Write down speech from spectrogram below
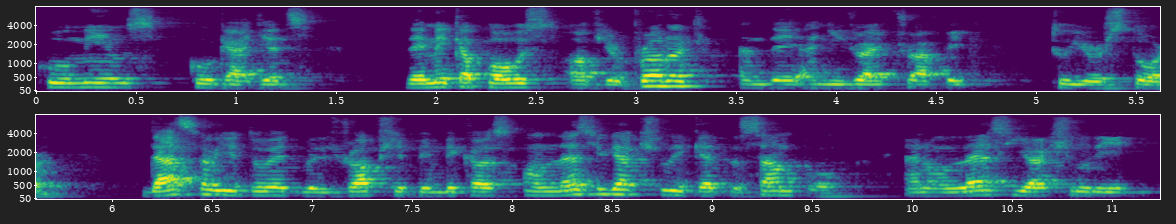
cool memes, cool gadgets. They make a post of your product and they and you drive traffic to your store. That's how you do it with dropshipping because unless you actually get the sample and unless you actually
